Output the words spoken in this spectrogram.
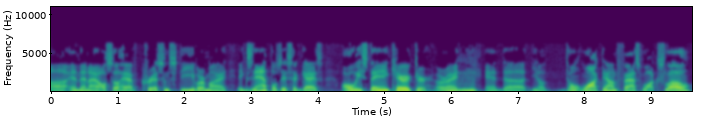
Uh, and then I also have Chris and Steve are my examples. They said, guys, always stay in character. All right? and uh, you know, don't walk down fast. Walk slow.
